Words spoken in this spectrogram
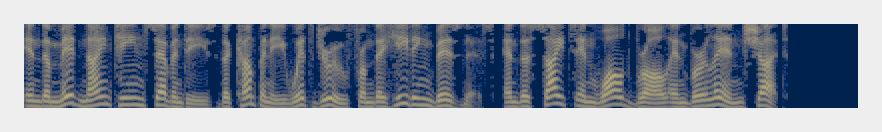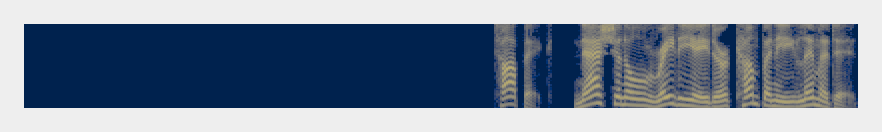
In the mid-1970s the company withdrew from the heating business, and the sites in Waldbröl and Berlin shut. National Radiator Company Limited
